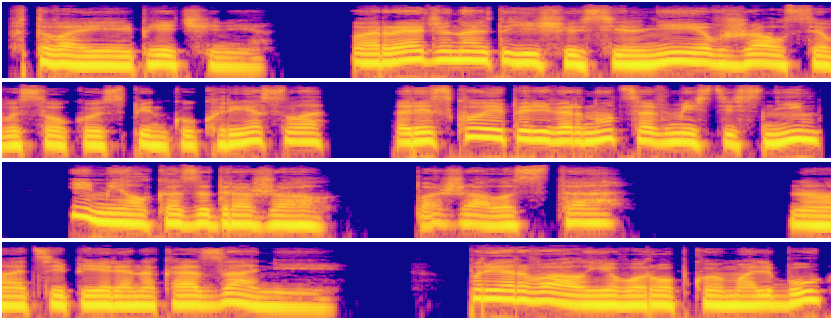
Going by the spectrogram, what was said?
в твоей печени. Реджинальд еще сильнее вжался в высокую спинку кресла, рискуя перевернуться вместе с ним, и мелко задрожал. «Пожалуйста». «Ну а теперь о наказании». Прервал его робкую мольбу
